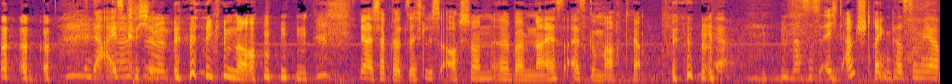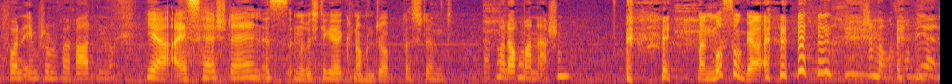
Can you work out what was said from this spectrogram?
In der Eisküche. Ja, genau. Ja, ich habe tatsächlich auch schon äh, beim Nice Eis gemacht, ja. Ja. Das ist echt anstrengend, hast du mir ja vorhin eben schon verraten. ne? Ja, Eis herstellen ist ein richtiger Knochenjob, das stimmt. Darf man da auch mal naschen? Man muss sogar. Stimmt, man muss probieren,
